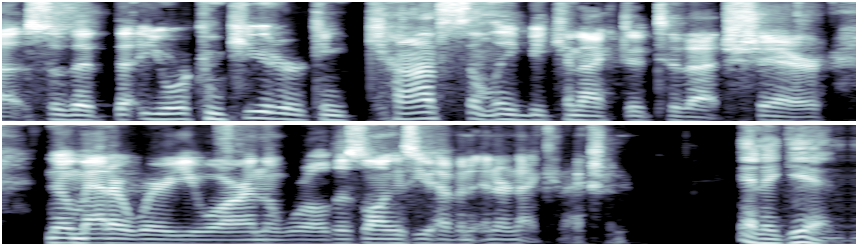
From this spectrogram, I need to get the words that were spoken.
uh, so that, that your computer can constantly be connected to that share, no matter where you are in the world, as long as you have an internet connection. And again,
